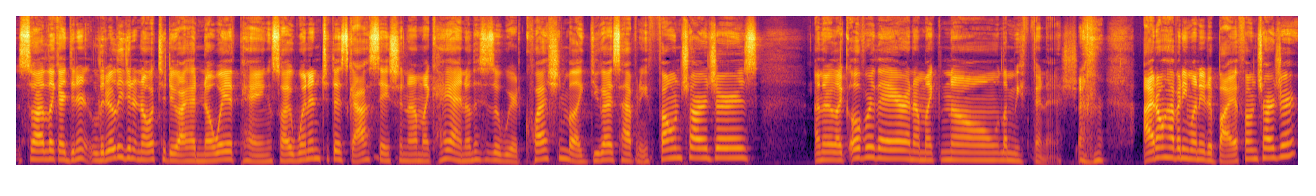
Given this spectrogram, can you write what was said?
so I like I didn't literally didn't know what to do. I had no way of paying. So I went into this gas station and I'm like, "Hey, I know this is a weird question, but like do you guys have any phone chargers?" And they're like, "Over there." And I'm like, "No, let me finish." I don't have any money to buy a phone charger.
